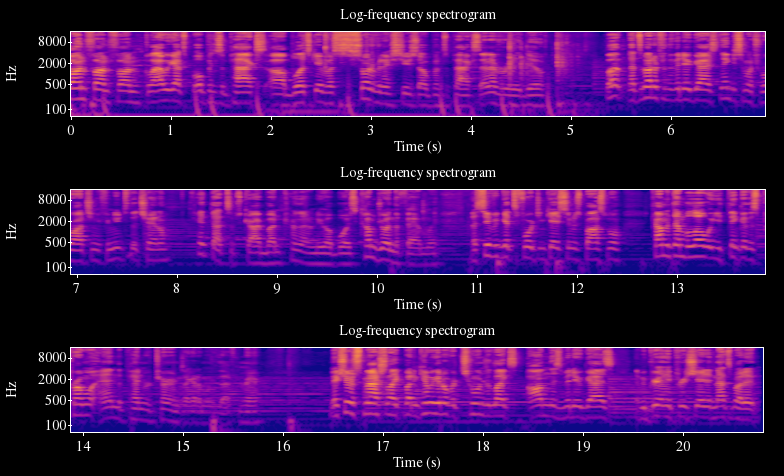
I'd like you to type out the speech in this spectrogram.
Fun, fun, fun. Glad we got to open some packs. Uh, Blitz gave us sort of an excuse to open some packs. I never really do. But that's about it for the video, guys. Thank you so much for watching. If you're new to the channel, hit that subscribe button. Turn that on, you boys. Come join the family. Let's see if we can get to 14k as soon as possible. Comment down below what you think of this promo and the pen returns. I gotta move that from here. Make sure to smash the like button. Can we get over 200 likes on this video, guys? That'd be greatly appreciated. And that's about it.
